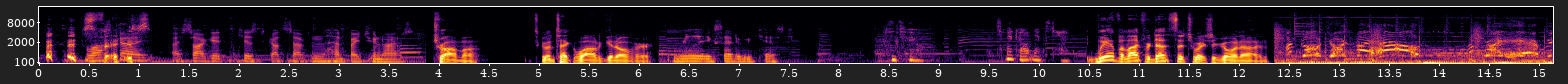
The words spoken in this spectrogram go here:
His last face. guy I saw get kissed got stabbed in the head by two knives. Trauma. It's gonna take a while to get over. I'm really excited we kissed. Me too. Let's make out next time. We have a life or death situation going on. I'm going towards my house. I'm right here, B.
